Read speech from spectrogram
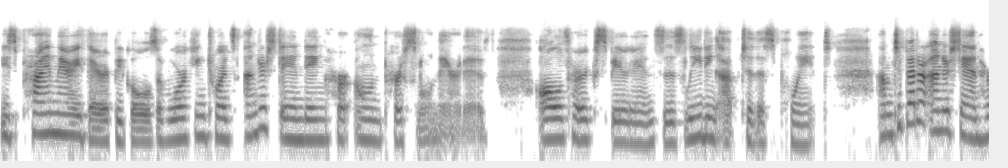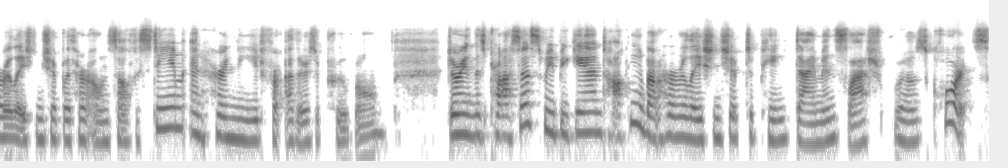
these primary therapy goals of working towards understanding her own personal narrative, all of her experiences leading up to this point, um, to better understand her relationship with her own self esteem and her need for others' approval. During this process, we began talking about her relationship to Pink Diamond slash Rose Quartz,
